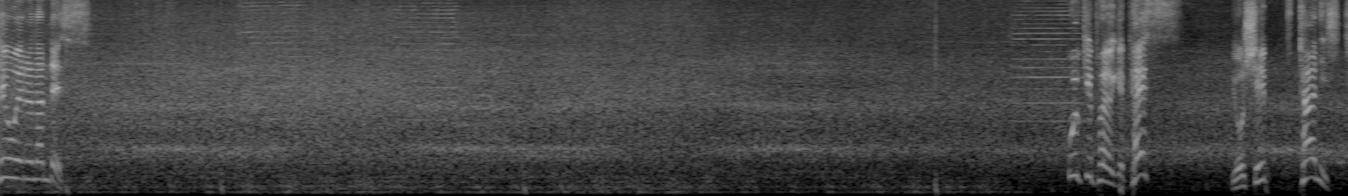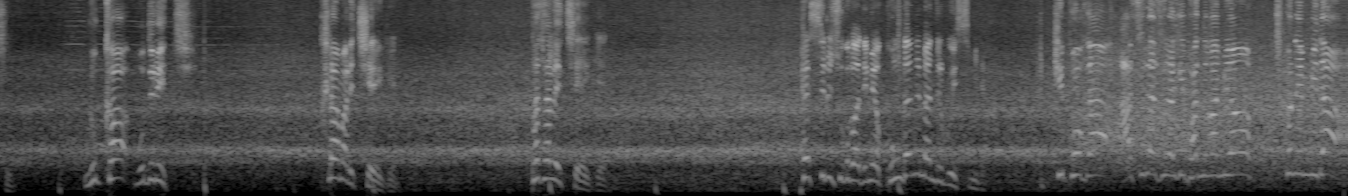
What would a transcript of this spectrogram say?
테오 에르난데스. 골키퍼에게 패스. 요십 스타니시치. 루카 모드리치. 크라마리치에게. 파살레치에게. 패스를 주고받으며 공간을 만들고 있습니다. 키퍼가 아슬아슬하게 반응하며 쳐냅니다.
